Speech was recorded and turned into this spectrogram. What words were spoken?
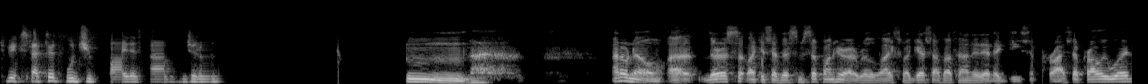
to be expected. Would you buy this album, gentlemen? Hmm. I don't know. Uh, there's like I said, there's some stuff on here I really like. So I guess if I found it at a decent price, I probably would.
